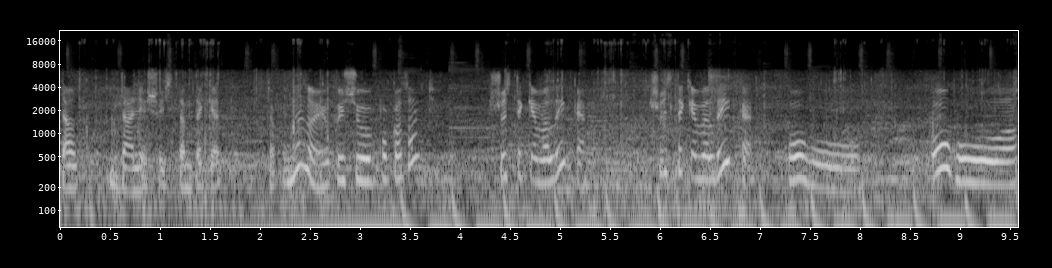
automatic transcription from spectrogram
Так, далі щось там таке. Так, не знаю, як ще показати. Щось таке велике. Щось таке велике. Ого. Ого.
